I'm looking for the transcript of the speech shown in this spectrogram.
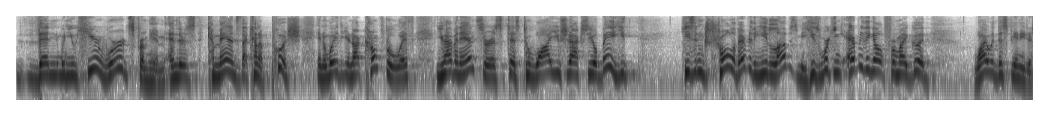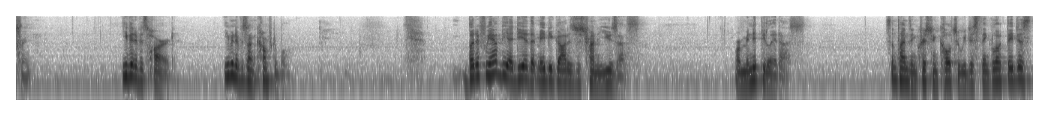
then when you hear words from Him and there's commands that kind of push in a way that you're not comfortable with, you have an answer as to, as to why you should actually obey. He, He's in control of everything. He loves me. He's working everything out for my good. Why would this be any different? Even if it's hard, even if it's uncomfortable. But if we have the idea that maybe God is just trying to use us or manipulate us, sometimes in Christian culture we just think, look, they just,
